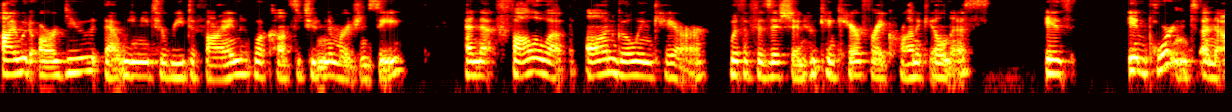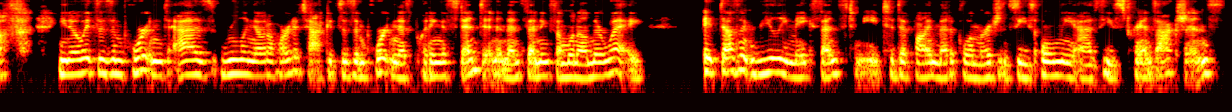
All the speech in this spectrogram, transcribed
I would argue that we need to redefine what constitutes an emergency and that follow up ongoing care with a physician who can care for a chronic illness is important enough. You know, it's as important as ruling out a heart attack. It's as important as putting a stent in and then sending someone on their way it doesn't really make sense to me to define medical emergencies only as these transactions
